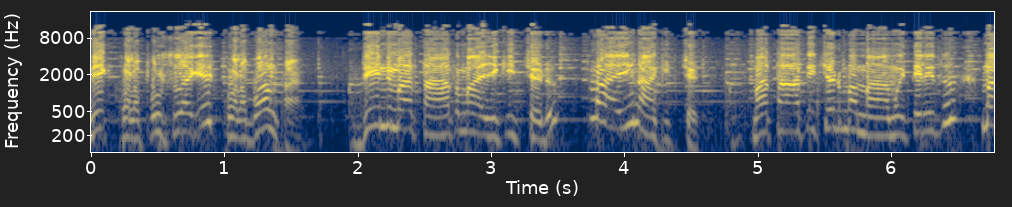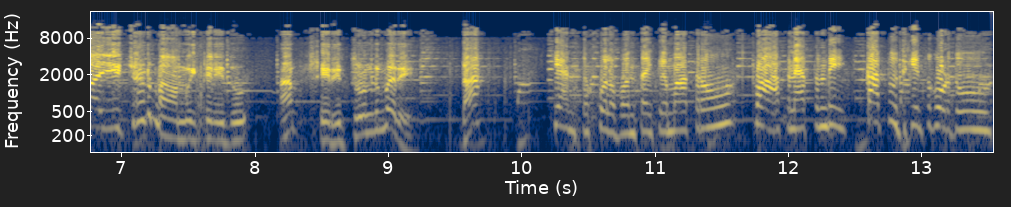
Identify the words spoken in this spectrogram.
నీ కుల పులుసులాగే కుల బొంత. దీన్ని మా తాత మా అయ్యకి ఇచ్చాడు మా అయ్య నాకు ఇచ్చాడు. మా తాత ఇచ్చాడు మా మామకి తెలీదు మా అయ్య ఇచ్చాడు మా అమ్మకి తెలీదు. ఆ చరిత్ర ఉంది మరి. దా. ఎంత కులబొంత అయితే మాత్రం వాసనేస్తుంది కత్తి ఉతికించకూడదు.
